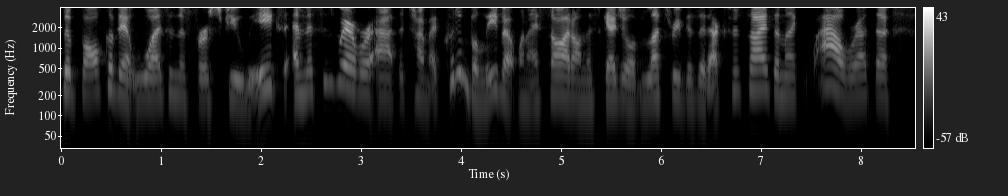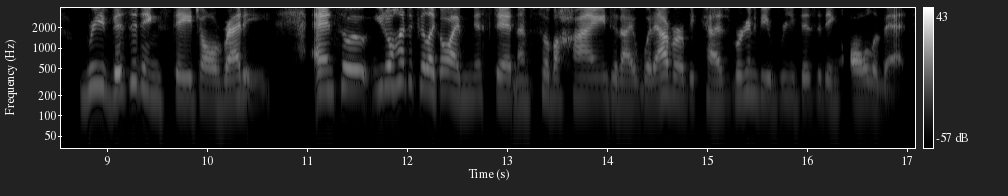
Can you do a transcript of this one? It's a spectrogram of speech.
the bulk of it was in the first few weeks. And this is where we're at the time. I couldn't believe it when I saw it on the schedule of let's revisit exercise. I'm like, wow, we're at the revisiting stage already. And so you don't have to feel like, oh, I missed it and I'm so behind and I whatever, because we're going to be revisiting all of it.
